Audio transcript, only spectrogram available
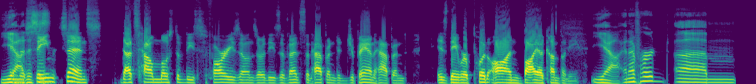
yeah, in the same is sense, that's how most of these safari zones or these events that happened in Japan happened, is they were put on by a company. Yeah, and I've heard um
